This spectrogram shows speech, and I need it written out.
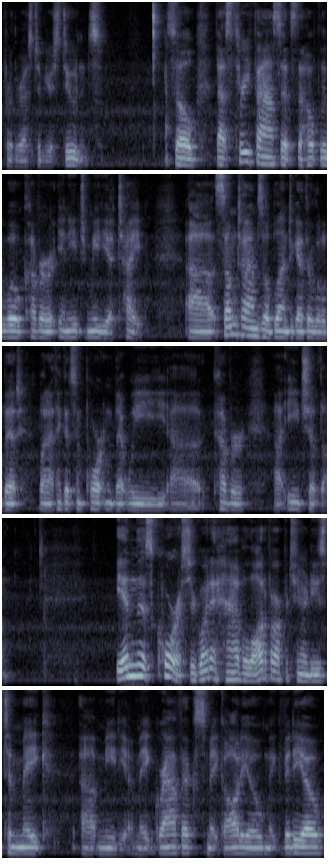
for the rest of your students. So that's three facets that hopefully we'll cover in each media type. Uh, sometimes they'll blend together a little bit, but I think it's important that we uh, cover uh, each of them. In this course, you're going to have a lot of opportunities to make uh, media, make graphics, make audio, make video,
